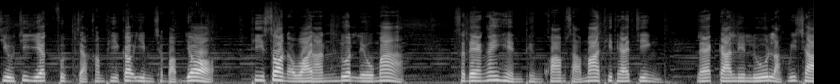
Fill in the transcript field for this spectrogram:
จิวจี้เย็กฝึกจากคัมภีร์เก้าอิมฉบับย่อที่ซ่อนเอาไว้นั้นรวดเร็วมาก แสดงให้เห็นถึงความสามารถที่แท้จริง และการเรียนรู้หลักวิชา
